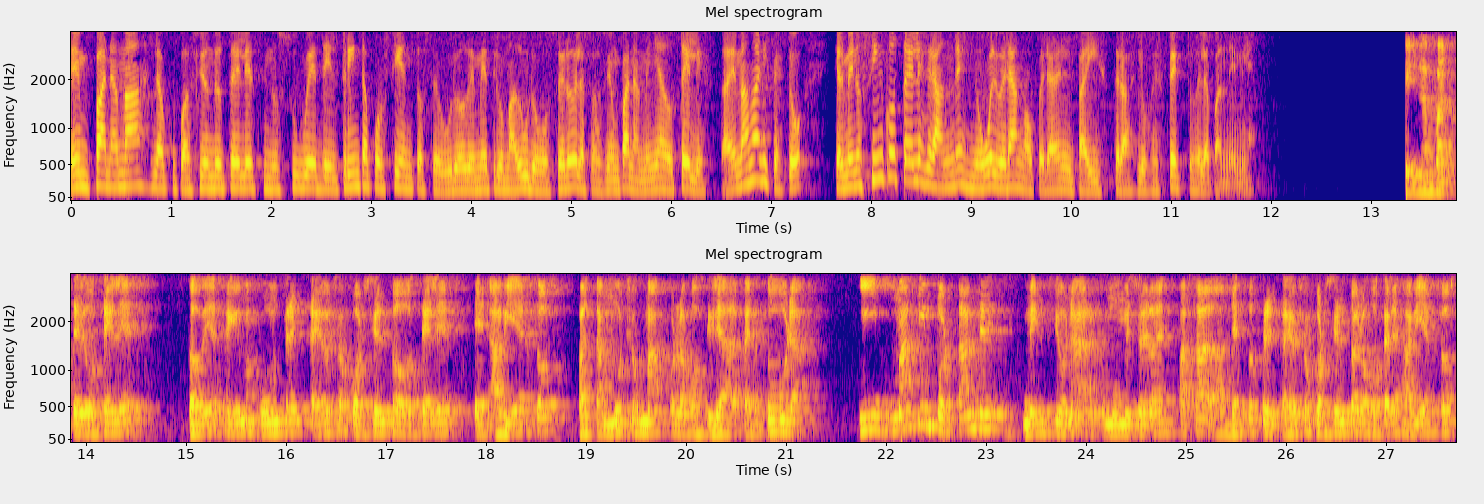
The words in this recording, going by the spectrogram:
En Panamá, la ocupación de hoteles no sube del 30%, aseguró Demetrio Maduro, vocero de la Asociación Panameña de Hoteles. Además, manifestó que al menos cinco hoteles grandes no volverán a operar en el país tras los efectos de la pandemia. En la parte de hoteles, todavía seguimos con un 38% de hoteles eh, abiertos, faltan muchos más por la posibilidad de apertura. Y más importante mencionar, como mencioné la vez pasada, de estos 38% de los hoteles abiertos,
